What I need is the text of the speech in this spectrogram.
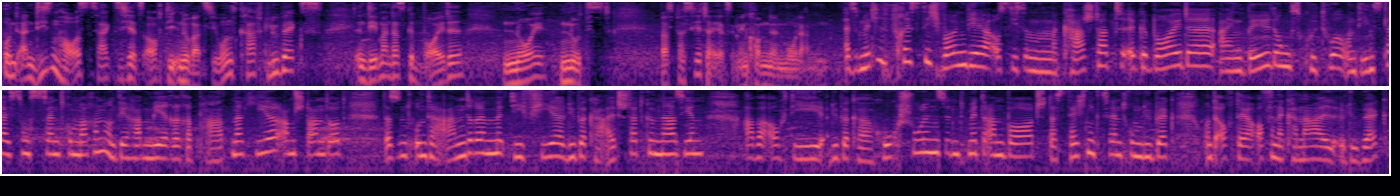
Und an diesem Haus zeigt sich jetzt auch die Innovationskraft Lübecks, indem man das Gebäude neu nutzt. Was passiert da jetzt in den kommenden Monaten? Also mittelfristig wollen wir aus diesem Karstadt-Gebäude ein Bildungs-, Kultur- und Dienstleistungszentrum machen und wir haben mehrere Partner hier am Standort. Das sind unter anderem die vier Lübecker Altstadtgymnasien, aber auch die Lübecker Hochschulen sind mit an Bord, das Technikzentrum Lübeck und auch der offene Kanal Lübeck.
